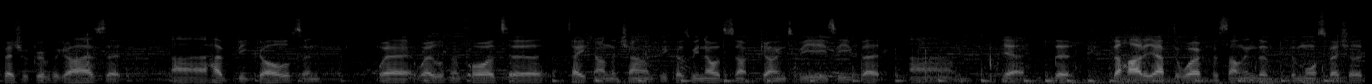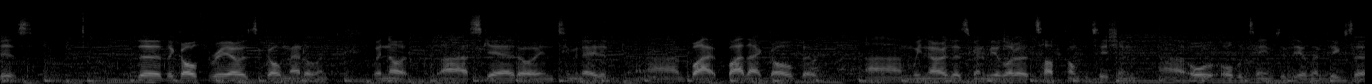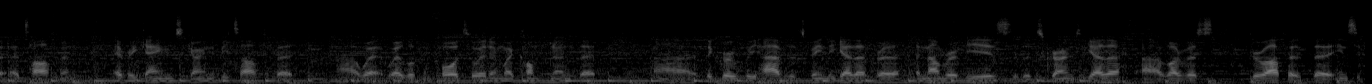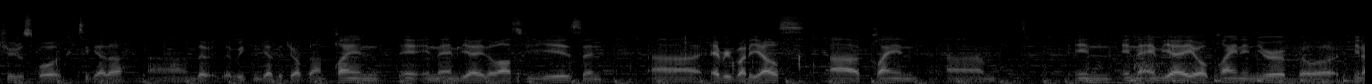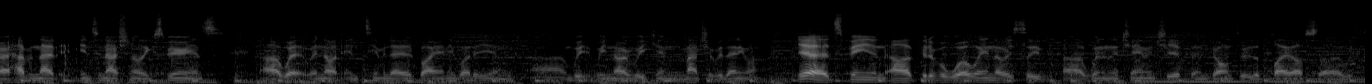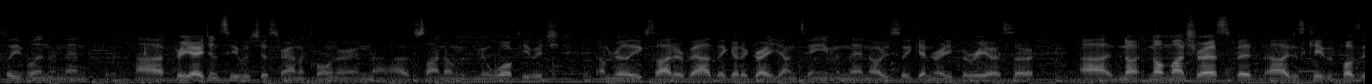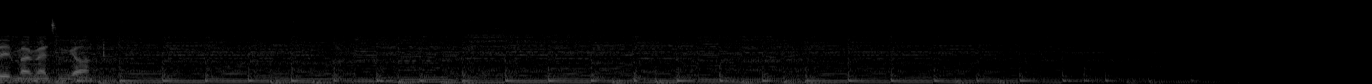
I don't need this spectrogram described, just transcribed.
special group of guys that uh, have big goals, and we're, we're looking forward to taking on the challenge because we know it's not going to be easy. But um, yeah, the the harder you have to work for something, the, the more special it is. The the goal for Rio is the gold medal, and we're not uh, scared or intimidated uh, by by that goal, but. Um, we know there's going to be a lot of tough competition. Uh, all, all the teams at the Olympics are, are tough and every game's going to be tough, but uh, we're, we're, looking forward to it and we're confident that uh, the group we have that's been together for a number of years, that's grown together, uh, a lot of us grew up at the Institute of Sport together, um, that, that, we can get the job done. Playing in the NBA the last few years and uh, everybody else uh, playing um, in in the NBA or playing in Europe or you know having that international experience, uh, we're, we're not intimidated by anybody and uh, we, we know we can match it with anyone. Yeah, it's been a bit of a whirlwind. Obviously, uh, winning the championship and going through the playoffs uh, with Cleveland, and then uh, free agency was just around the corner, and uh, I've signed on with Milwaukee, which I'm really excited about. They got a great young team, and then obviously getting ready for Rio. So uh, not not much rest, but uh, just keep the positive momentum going.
